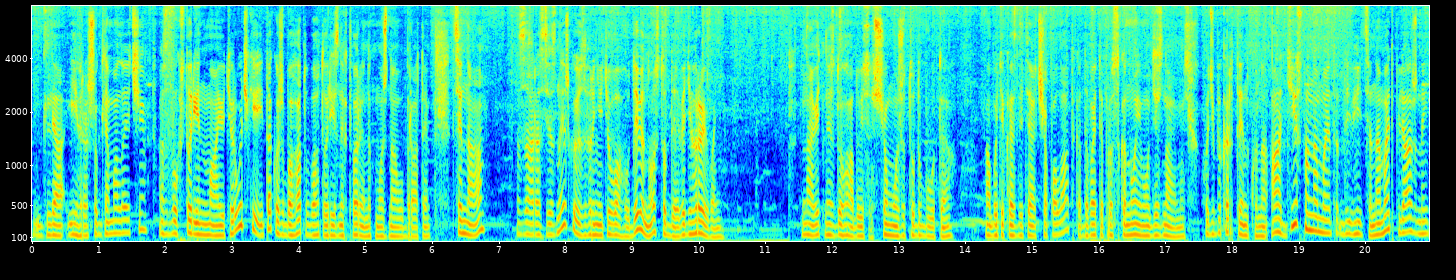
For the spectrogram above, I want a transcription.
для іграшок для малечі. З двох сторін мають ручки і також багато-багато різних тваринок можна обрати. Ціна зараз зі знижкою, зверніть увагу, 99 гривень. Навіть не здогадуюся, що може тут бути. Мабуть, якась дитяча палатка. Давайте проскануємо, дізнаємось. Хоч би картинку на. А, дійсно намет, дивіться, намет пляжний.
